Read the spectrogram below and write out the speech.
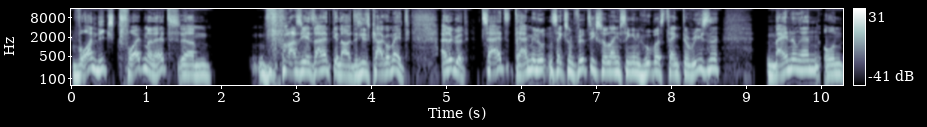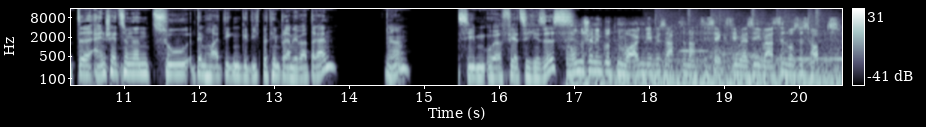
War nix, gefällt mir nicht. Ähm, Weiß ich jetzt auch nicht genau, das ist kein Argument. Also gut, Zeit, 3 Minuten 46, so lang singen Hubers Tank the Reason. Meinungen und äh, Einschätzungen zu dem heutigen Gedicht bei Tim Breim, die Wörter rein. Ja, 7.40 Uhr ist es. Wunderschönen guten Morgen, liebes 886-Team. Also ich weiß nicht, was ihr habt,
